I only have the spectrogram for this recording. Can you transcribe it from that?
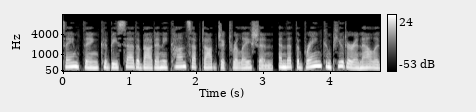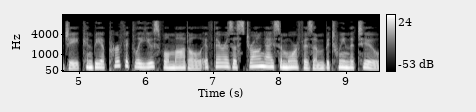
same thing could be said about any concept-object relation, and that the brain-computer analogy can be a perfectly useful model if there is a strong isomorphism between the two.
